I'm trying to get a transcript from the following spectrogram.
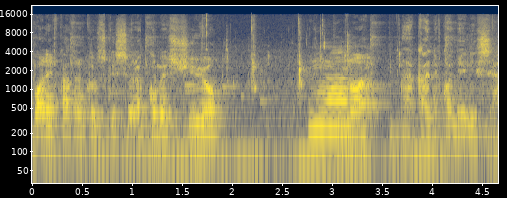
podem ficar tranquilos que esse ouro é comestível. Nó. A carne ficou uma delícia.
